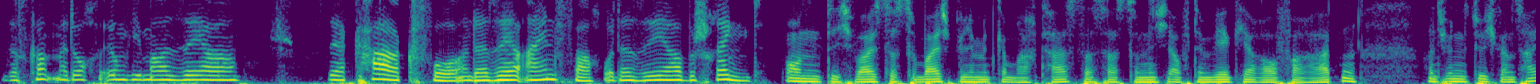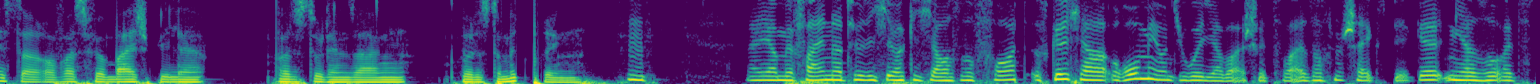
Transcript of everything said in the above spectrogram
Das kommt mir doch irgendwie mal sehr, sehr karg vor oder sehr einfach oder sehr beschränkt. Und ich weiß, dass du Beispiele mitgebracht hast, das hast du nicht auf dem Weg hierauf verraten. Und ich bin natürlich ganz heiß darauf. Was für Beispiele würdest du denn sagen, würdest du mitbringen? Hm. Naja, mir fallen natürlich wirklich auch sofort, es gilt ja, Romeo und Julia beispielsweise, auch in Shakespeare, gelten ja so als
